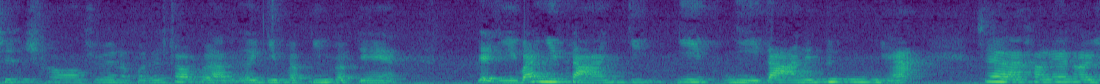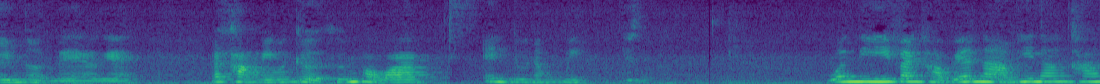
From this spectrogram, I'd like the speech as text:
ชื่นชอบใช่ไหมล่ะคนที่ชอบเวลาพี่เอิร์ธยิ้มแบบยิ้มแบบยังไงแบบยีบ้างยีตายียีหยีตานิดนึงอย่างเงี้ยใช่ไหมเขาเรียกเรายิ้มหนวดแมวไงและครั้งนี้มันเกิดขึ้นเพราะว่าเอ็นดูน้องมิก วันนี้แฟนคลับเวียดนามที่นั่งข้าง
